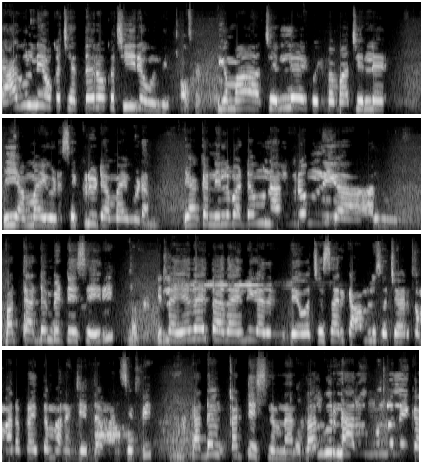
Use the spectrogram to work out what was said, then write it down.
బ్యాగుల్ని ఒక చెద్దరు ఒక చీర ఉంది. ఇక మా చెల్లె మా చెల్లె ఈ అమ్మాయి కూడా సెక్యూరిటీ అమ్మాయి కూడా. ఇక అక్కడ నిలబడ్డాము నలుగురం ఇక వాళ్ళు బట్ట అడ్డం పెట్టేసేరి. ఇట్లా ఏదైతే అదైంది కదా వచ్చేసరికి అంబులెన్స్ వచ్చేవరకు మన ప్రయత్నం మనం చేద్దామని చెప్పి అడ్డం కట్టేసినాం నాన్న. నలుగురు నాలుగు మూలలో ఇక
